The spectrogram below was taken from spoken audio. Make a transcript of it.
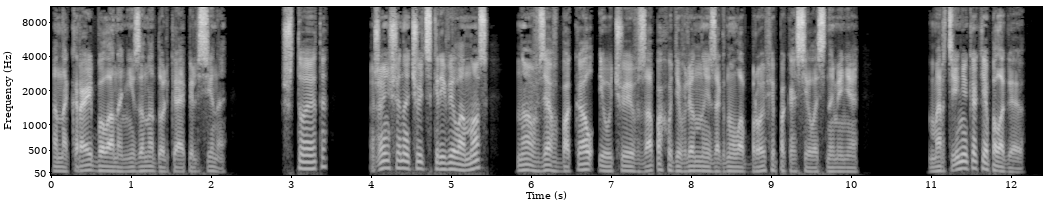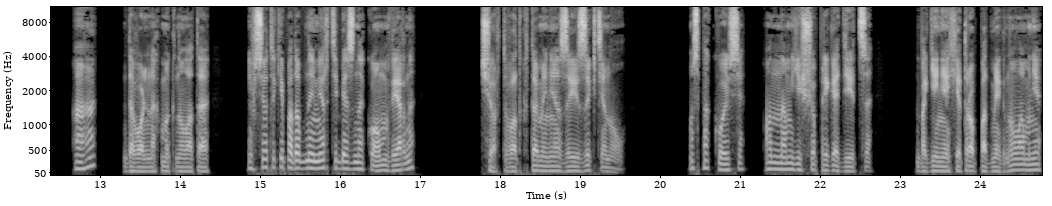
а на край была нанизана долька апельсина. «Что это?» Женщина чуть скривила нос, но, взяв бокал и учуяв запах, удивленно изогнула бровь и покосилась на меня. «Мартини, как я полагаю?» «Ага», — довольно хмыкнула та. «И все-таки подобный мир тебе знаком, верно?» Черт, вот кто меня за язык тянул. «Успокойся, он нам еще пригодится». Богиня хитро подмигнула мне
